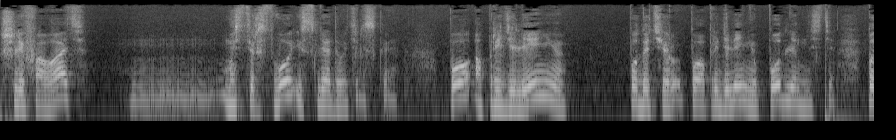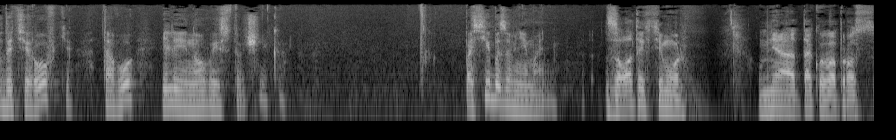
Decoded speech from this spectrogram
шлифовать мастерство исследовательское по определению, по, датиру, по определению подлинности, по датировке того или иного источника. Спасибо за внимание. Золотых Тимур. У меня такой вопрос.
